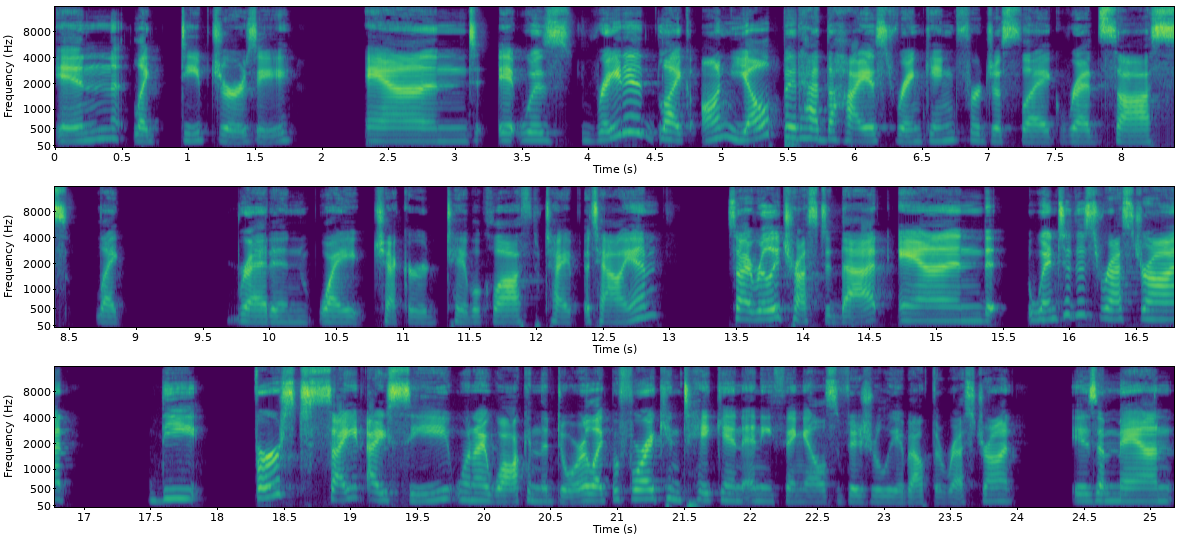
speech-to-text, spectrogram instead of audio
in like deep Jersey. And it was rated like on Yelp, it had the highest ranking for just like red sauce, like red and white checkered tablecloth type Italian. So I really trusted that and went to this restaurant. The first sight I see when I walk in the door, like before I can take in anything else visually about the restaurant, is a man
